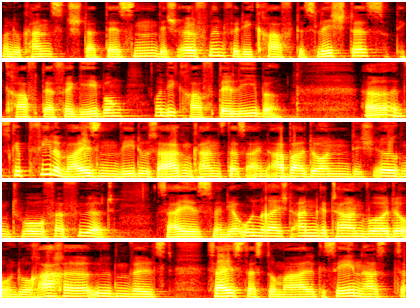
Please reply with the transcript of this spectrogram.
und du kannst stattdessen dich öffnen für die Kraft des Lichtes, die Kraft der Vergebung und die Kraft der Liebe. Ja, es gibt viele Weisen, wie du sagen kannst, dass ein Abaddon dich irgendwo verführt. Sei es, wenn dir Unrecht angetan wurde und du Rache üben willst, sei es, dass du mal gesehen hast,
